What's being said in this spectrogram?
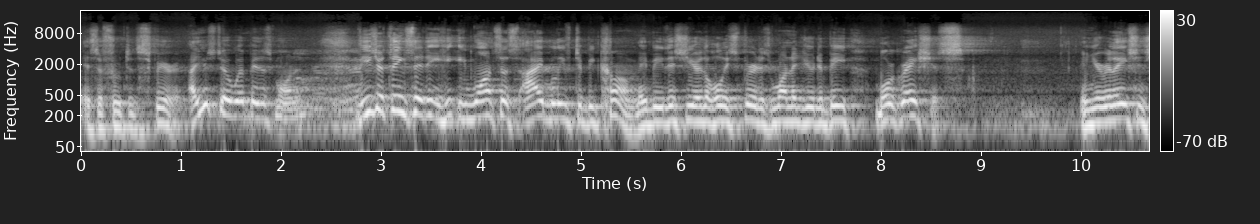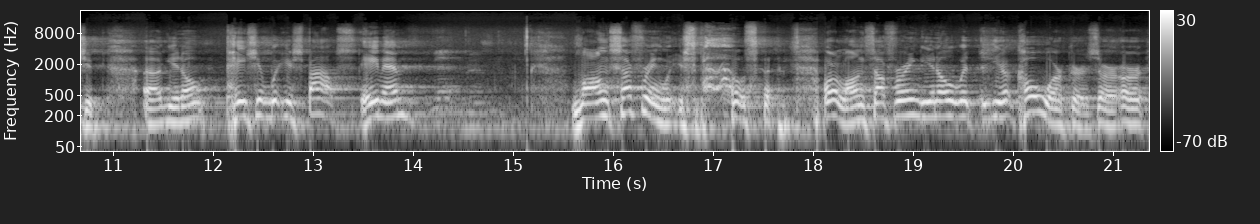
It's a fruit of the Spirit. Are you still with me this morning? These are things that he, he wants us, I believe, to become. Maybe this year the Holy Spirit has wanted you to be more gracious in your relationship. Uh, you know, patient with your spouse. Amen long suffering with your spouse or long suffering you know with your co-workers or, or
